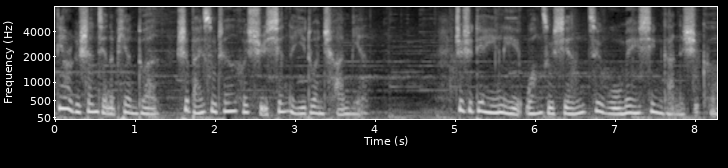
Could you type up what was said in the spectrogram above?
第二个删减的片段是白素贞和许仙的一段缠绵，这是电影里王祖贤最妩媚性感的时刻。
